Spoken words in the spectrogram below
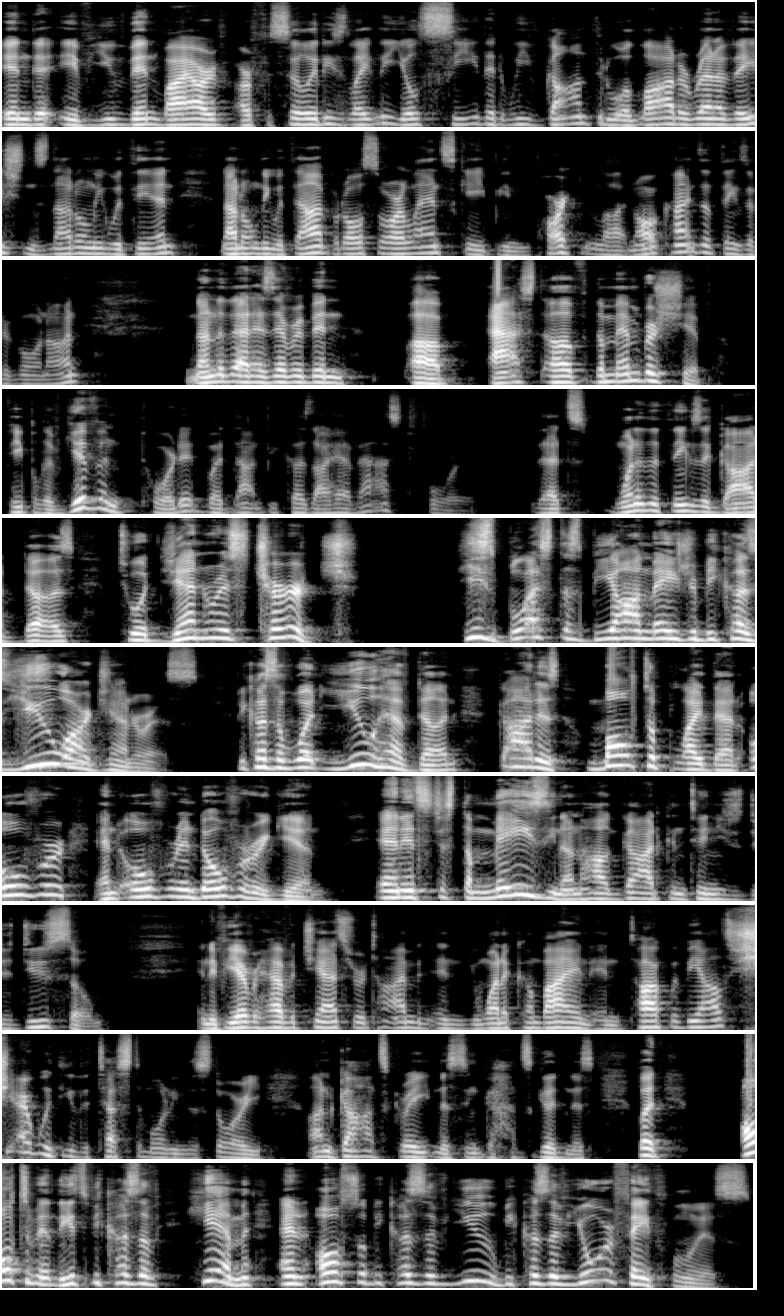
And if you've been by our, our facilities lately, you'll see that we've gone through a lot of renovations, not only within, not only without, but also our landscaping, parking lot, and all kinds of things that are going on. None of that has ever been uh, asked of the membership. People have given toward it, but not because I have asked for it. That's one of the things that God does to a generous church. He's blessed us beyond measure because you are generous because of what you have done, God has multiplied that over and over and over again. And it's just amazing on how God continues to do so. And if you ever have a chance or a time and you want to come by and, and talk with me, I'll share with you the testimony and the story on God's greatness and God's goodness. But ultimately, it's because of Him and also because of you, because of your faithfulness,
